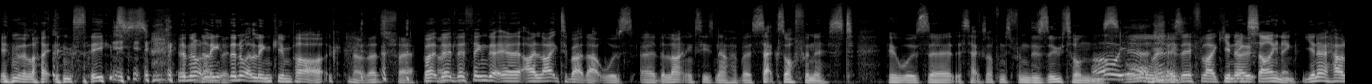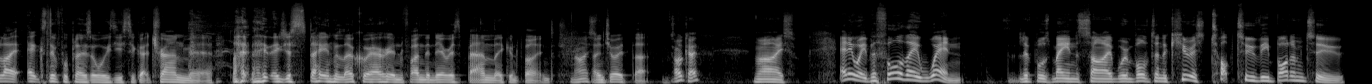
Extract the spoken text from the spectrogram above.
in with the Lightning Seeds. they're not. No, Link, but- they're not Linkin Park. No, that's fair. But the, the thing that uh, I liked about that was uh, the Lightning Seeds now have a saxophonist who was uh, the saxophonist from the Zutons. Oh, yeah. Really? As if like you know Big signing. You know how like ex Liverpool players always used to go to Tranmere? like they, they just stay in the local area and find the nearest band they can find. Nice. I enjoyed that. Okay. Right. Anyway, before they went, Liverpool's main side were involved in a curious top two v bottom two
